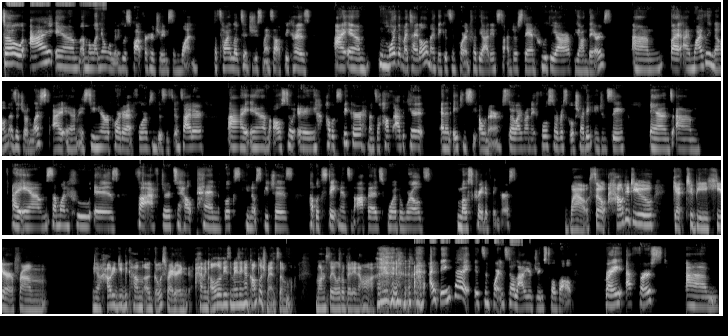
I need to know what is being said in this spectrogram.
So, I am a millennial woman who has fought for her dreams and won. That's how I love to introduce myself because I am more than my title. And I think it's important for the audience to understand who they are beyond theirs. Um, but I'm widely known as a journalist. I am a senior reporter at Forbes and Business Insider. I am also a public speaker, mental health advocate, and an agency owner. So I run a full service ghostwriting agency. And um, I am someone who is sought after to help pen books, keynote speeches, public statements, and op eds for the world's most creative thinkers. Wow. So, how did you get to be here from you know how did you become a ghostwriter and having all of these amazing accomplishments? I'm, I'm honestly a little bit in awe. I think that it's important to allow your dreams to evolve right? At first um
